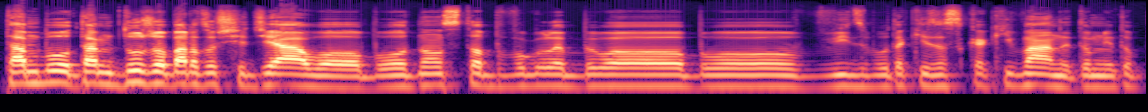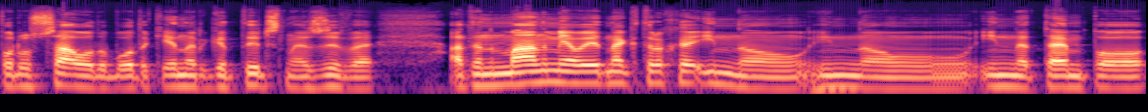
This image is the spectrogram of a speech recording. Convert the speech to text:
tam było, tam dużo bardzo się działo, było non-stop w ogóle było, było, widz był taki zaskakiwany, to mnie to poruszało, to było takie energetyczne, żywe, a ten Man miał jednak trochę inną, inną, inne tempo,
